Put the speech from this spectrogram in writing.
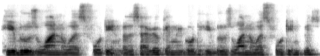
Hebrews 1 verse 14. Brother Savio, can we go to Hebrews 1 verse 14, please?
